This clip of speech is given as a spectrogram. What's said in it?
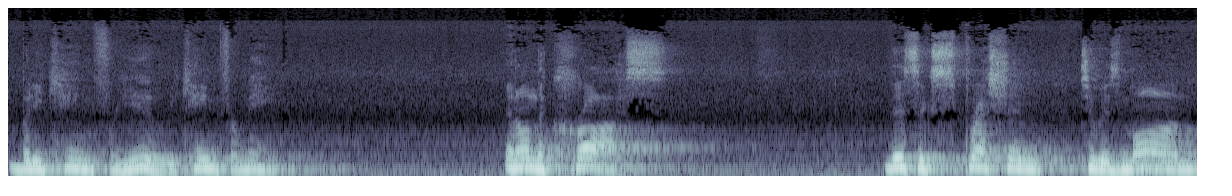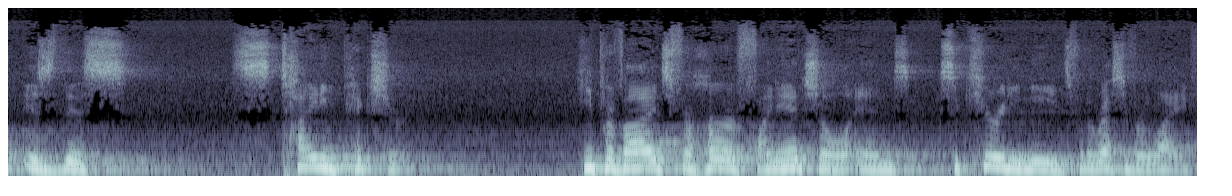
but he came for you, he came for me. And on the cross, this expression to his mom is this tiny picture he provides for her financial and security needs for the rest of her life.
